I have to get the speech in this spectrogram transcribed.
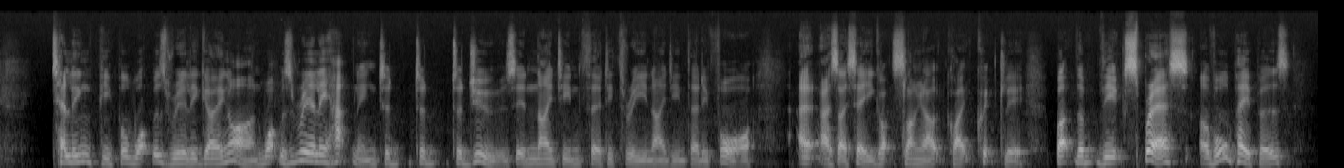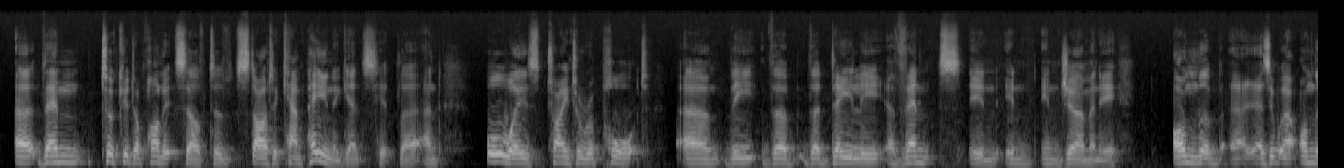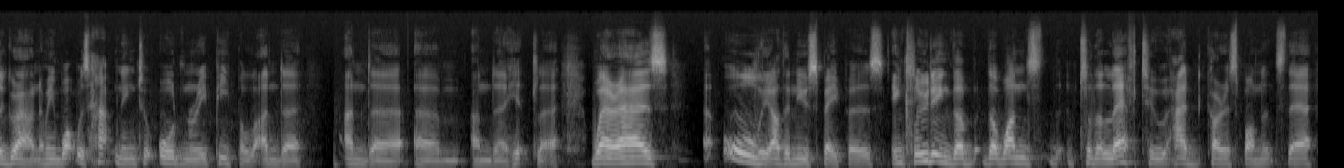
telling people what was really going on, what was really happening to, to, to Jews in 1933, 1934. As I say, he got slung out quite quickly. But the, the Express, of all papers, uh, then took it upon itself to start a campaign against Hitler and always trying to report um, the, the, the daily events in, in, in Germany on the, uh, as it were, on the ground. I mean, what was happening to ordinary people under under, um, under Hitler, whereas uh, all the other newspapers, including the, the ones to the left who had correspondence there,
